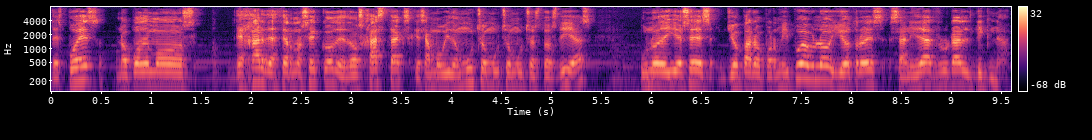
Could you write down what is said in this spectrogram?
Después, no podemos dejar de hacernos eco de dos hashtags que se han movido mucho, mucho, mucho estos días. Uno de ellos es Yo paro por mi pueblo y otro es Sanidad Rural Digna.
